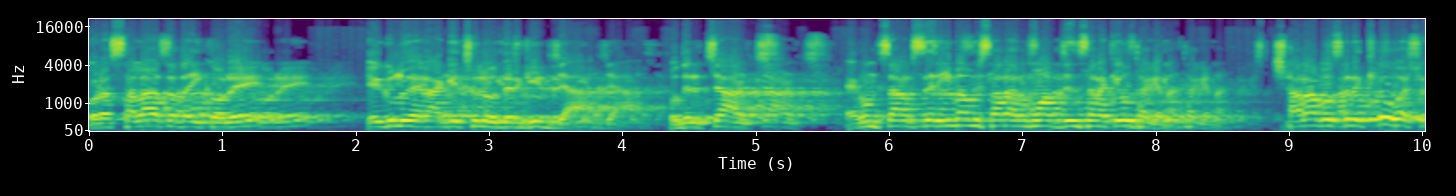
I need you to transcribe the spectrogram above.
ওরা সালাত আদায় করে এগুলো এর আগে ছিল ওদের গির্জা ওদের চার্চ এখন চার্চের ইমাম ছাড়া আর মুয়াজ্জিন ছাড়া কেউ থাকে না। থাকে না সারা বছরে কেউ আসে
